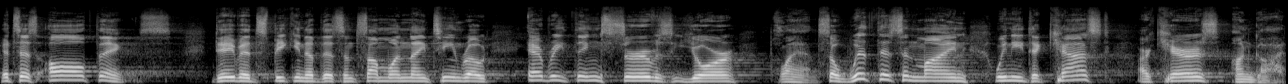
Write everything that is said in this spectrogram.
It says all things. David, speaking of this in Psalm 119, wrote, Everything serves your plan. So, with this in mind, we need to cast our cares on God.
